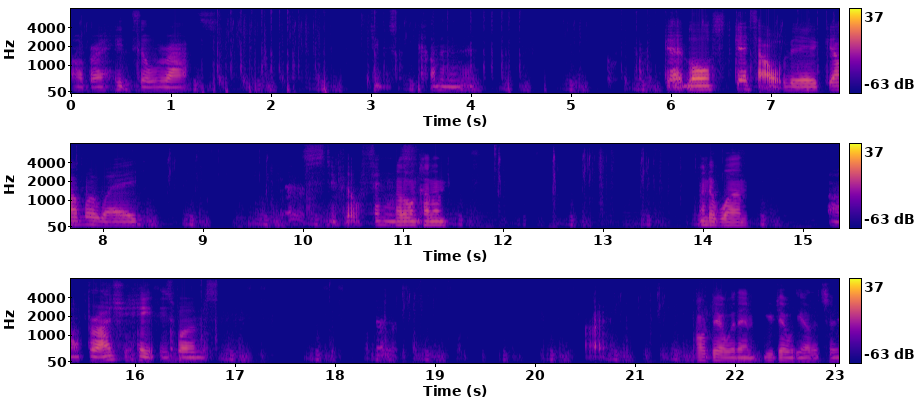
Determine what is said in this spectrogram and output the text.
Oh, bro, I hate these little rats. Keep just coming in there. Get lost, get out of here, get out of my way. Stupid little things. Another one coming. And a worm. Oh, bro, I actually hate these worms. Alright, I'll deal with him. You deal with the other two.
